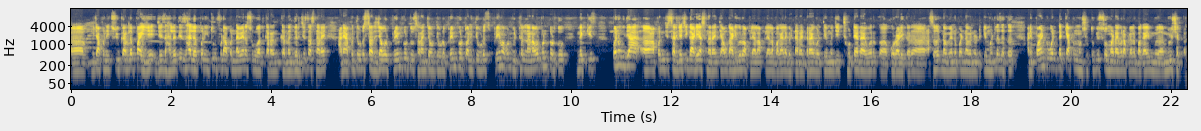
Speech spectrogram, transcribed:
म्हणजे आपण एक स्वीकारलं पाहिजे. जे झालं ते झालं पण इथून पुढे आपण नव्यानं सुरुवात करणं गरजेचं असणार आहे. आणि आपण तेवढं सर्जावर प्रेम करतो सरांच्यावर तेवढं प्रेम करतो आणि तेवढंच प्रेम आपण विठ्ठल नानावर पण करतो. नक्की नक्कीच. पण उद्या आपण जी सर्जाची गाडी असणार आहे त्या गाडीवर आपल्याला आपल्याला बघायला भेटणार आहे. ड्रायव्हर ते म्हणजे छोट्या ड्रायव्हर कोराळीकर असं नव्याण्णव पॉईंट नव्याण्णव टक्के म्हटलं जातं. आणि पॉईंट वन टक्के आपण म्हणू शकतो की सोमा ड्रायव्हर आपल्याला बघायला मिळ- मिळू शकतात.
